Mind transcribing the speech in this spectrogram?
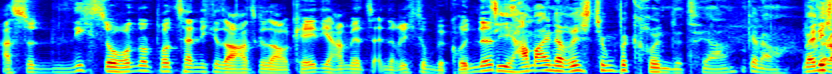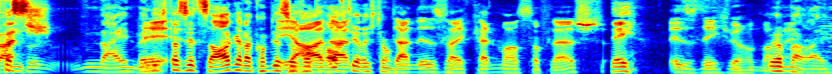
hast du nicht so hundertprozentig gesagt, hast gesagt, okay, die haben jetzt eine Richtung begründet. Die haben eine Richtung begründet, ja, genau. Wenn ich das, nein, wenn Nee. ich das jetzt sage, dann kommt ihr sofort drauf dann, die Richtung. dann ist es vielleicht kein Master Flash. nee, Ist es nicht, wir hören mal. hör rein. mal rein.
